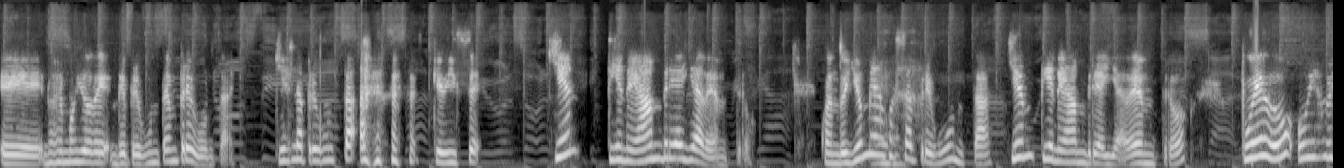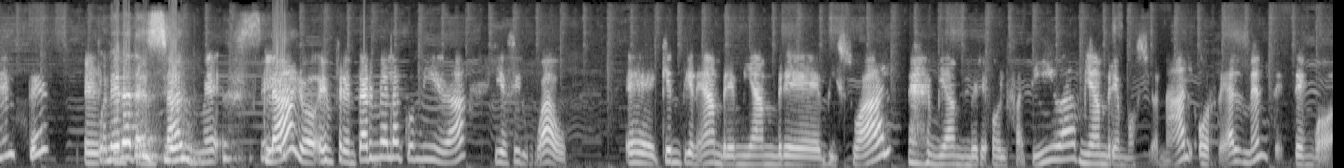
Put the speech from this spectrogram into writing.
Eh, nos hemos ido de, de pregunta en pregunta. ¿Qué es la pregunta que dice, ¿quién tiene hambre ahí adentro? Cuando yo me hago esa pregunta, ¿quién tiene hambre ahí adentro? Puedo, obviamente, eh, poner atención. Claro, enfrentarme a la comida y decir, wow, eh, ¿quién tiene hambre? ¿Mi hambre visual? ¿Mi hambre olfativa? ¿Mi hambre emocional? ¿O realmente tengo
